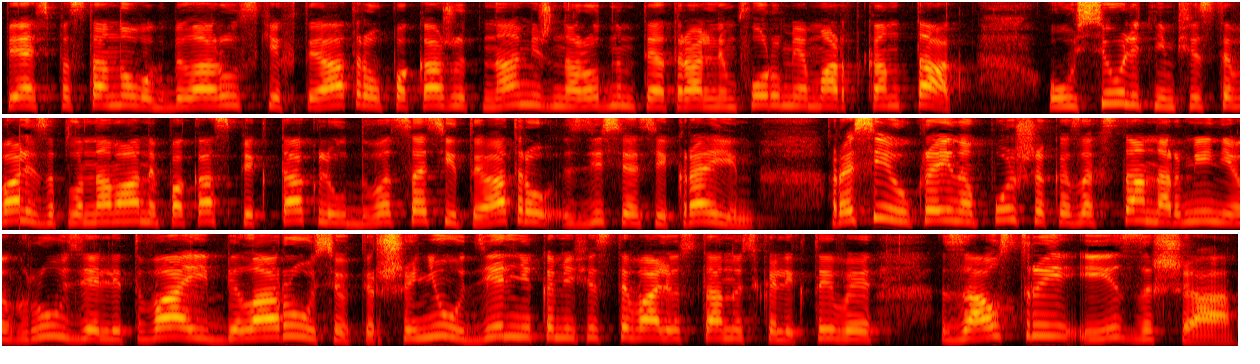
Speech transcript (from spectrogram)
Пять постановок белорусских театров покажут на международном театральном форуме «Март-Контакт». У сёлетнім фестивале запланаваны показ спектаклю у 20 театров с 10 краін. Россия, Украина, Польша, Казахстан, Армения, Грузия, Литва и Беларусь. Впершыню удзельнікамі фестивалю станут коллективы з Аўстрыі і ЗША.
